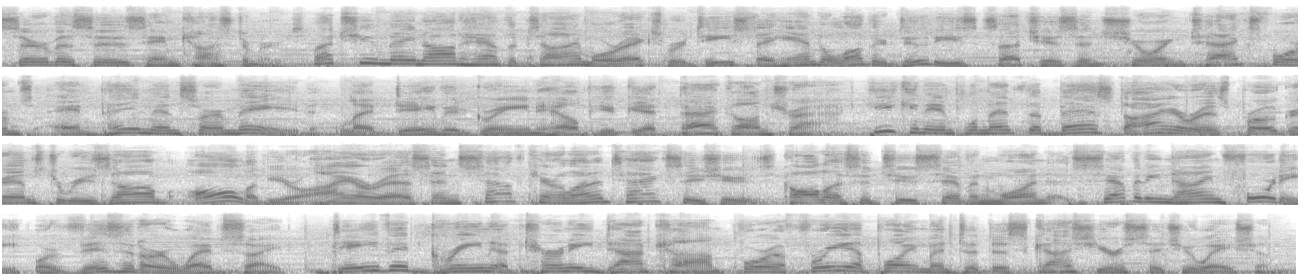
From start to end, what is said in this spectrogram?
services, and customers. But you may not have the time or expertise to handle other duties such as ensuring tax forms and payments are made. Let David Green help you get back on track. He can implement the best IRS programs to resolve all of your IRS and South Carolina tax issues. Call us at 271 7940 or visit our website, davidgreenattorney.com, for a free appointment to discuss your situation.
